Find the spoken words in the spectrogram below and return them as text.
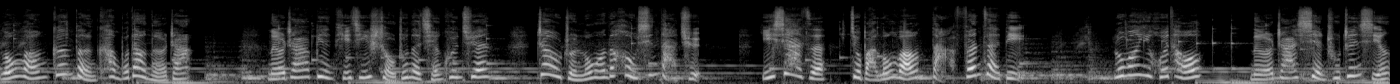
龙王根本看不到哪吒。哪吒便提起手中的乾坤圈，照准龙王的后心打去，一下子就把龙王打翻在地。龙王一回头，哪吒现出真形，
